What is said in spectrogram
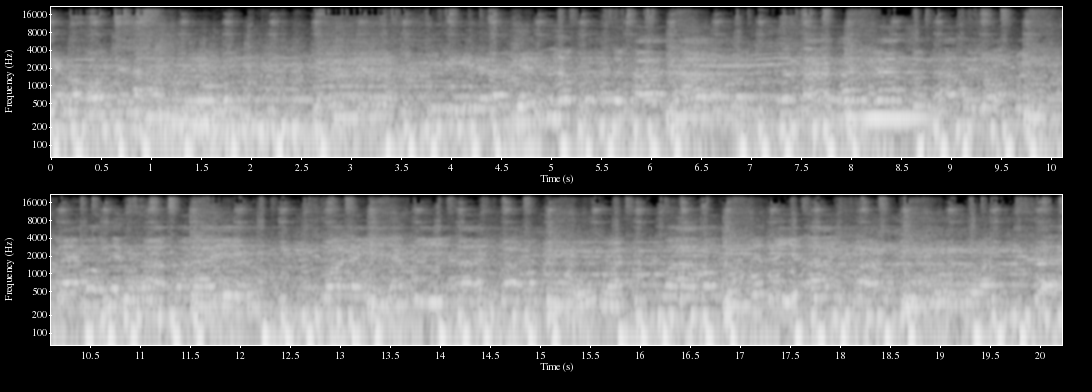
แค่ว่าอ่อนใจละเกินที่ดีเห็นแล้วเธอก็ตาขาวตาขางยังสนทางในดอกบิ่แต่มองเห็นหากว่าใดว่าใดอยากตีอายว่าบ่ผู้วดว่าบ่ผู้จะตีอายว่าบ่ผู้วดเฮ้ย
